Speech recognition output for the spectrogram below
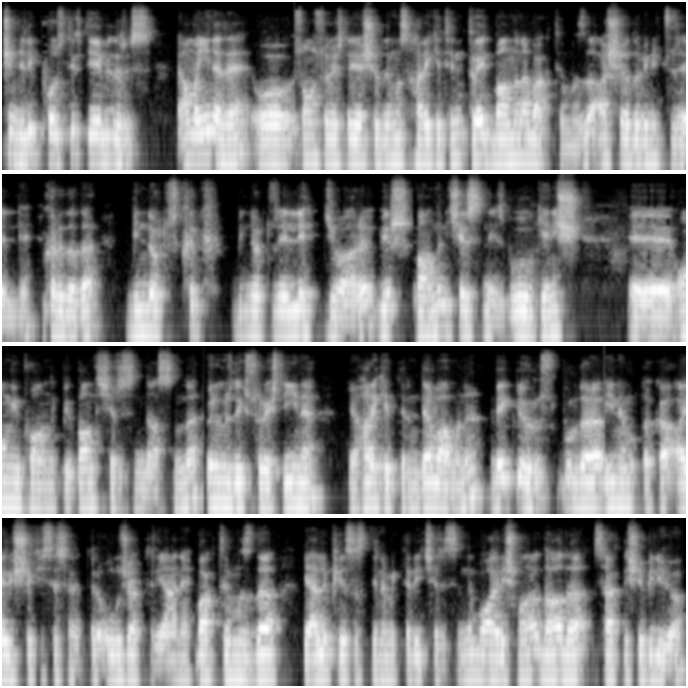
şimdilik pozitif diyebiliriz. Ama yine de o son süreçte yaşadığımız hareketin trade bandına baktığımızda aşağıda 1350, yukarıda da 1440-1450 civarı bir bandın içerisindeyiz. Bu geniş e, 10 bin puanlık bir band içerisinde aslında önümüzdeki süreçte yine e, hareketlerin devamını bekliyoruz. Burada yine mutlaka ayrışacak hisse senetleri olacaktır. Yani baktığımızda yerli piyasası dinamikleri içerisinde bu ayrışmalar daha da sertleşebiliyor.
